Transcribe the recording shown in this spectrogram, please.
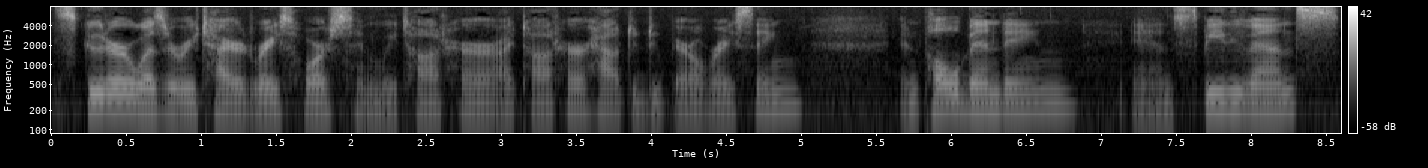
Scooter was a retired racehorse, and we taught her, I taught her how to do barrel racing and pole bending and speed events.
